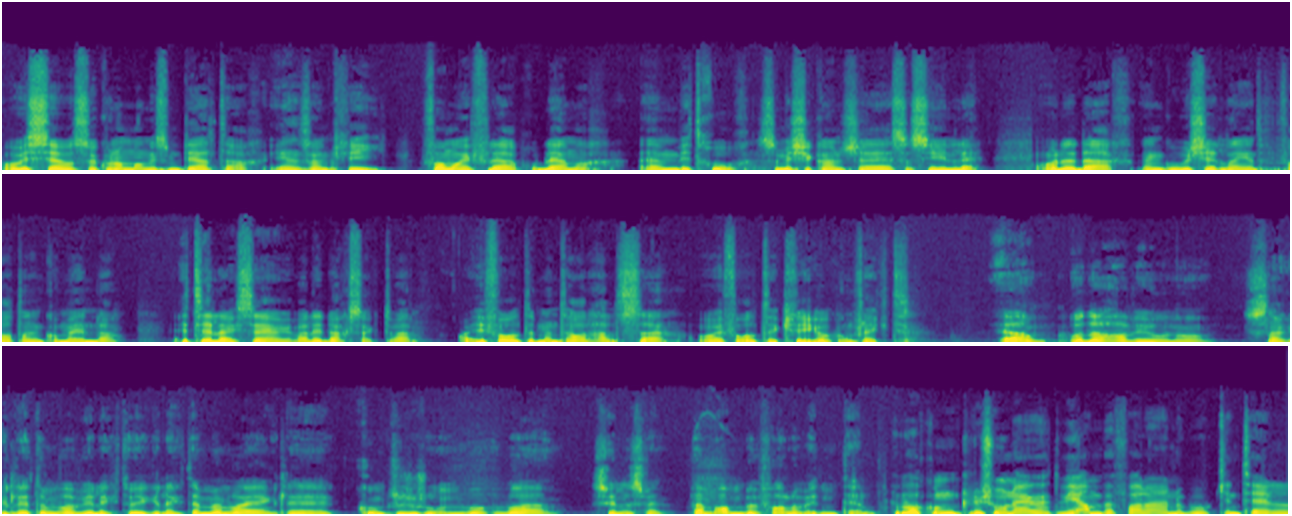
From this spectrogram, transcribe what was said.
Og vi ser også hvordan mange som deltar i en sånn krig, får mange flere problemer enn vi tror, som ikke kanskje er så synlig. Og det er der den gode skildringen til forfatteren kommer inn. da. I tillegg så er jo veldig dagsaktuell i forhold til mental helse og i forhold til krig og konflikt. Ja, og da har vi jo nå snakket litt om hva vi likte og ikke likte, men hva er egentlig konklusjonen vår? Hva synes vi? Hvem anbefaler vi den til? Vår konklusjon er jo at vi anbefaler denne boken til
